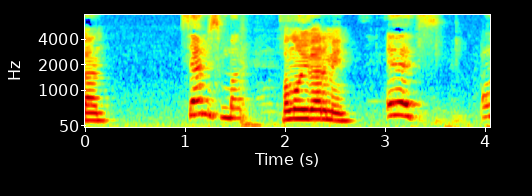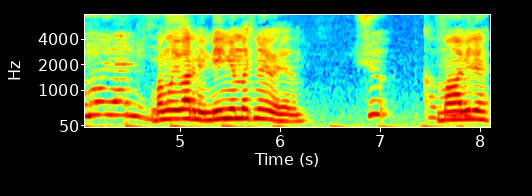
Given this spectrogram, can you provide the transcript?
Ben. Sen misin bak? Bana oy vermeyin. Evet. Ona oy vermeyeceğiz. Bana oy vermeyin. Benim yanımdakine oy verelim. Şu kafanı... Mavili.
